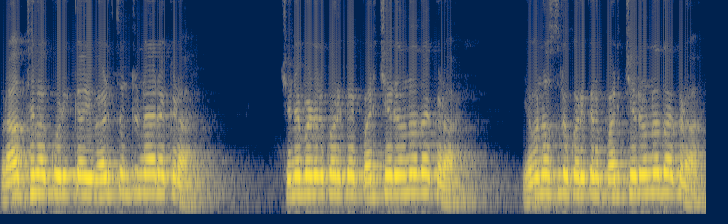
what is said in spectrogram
ప్రార్థన కూడిక వెళుతుంటున్నారు అక్కడ? చిన్నబిడ్డల కొరకే పరిచయం ఉన్నది అక్కడ? యవనస్తుల కొరకైన పరిచయం ఉన్నది అక్కడ?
